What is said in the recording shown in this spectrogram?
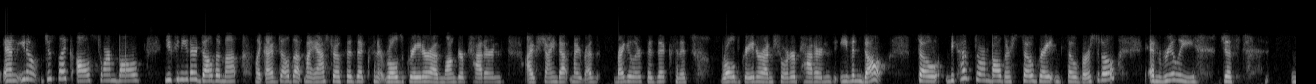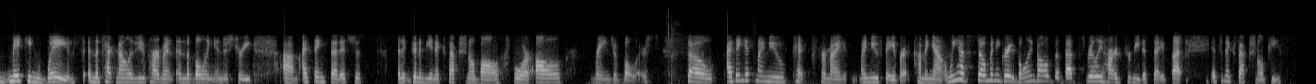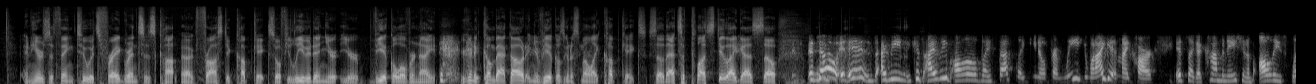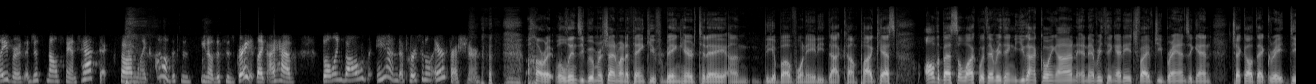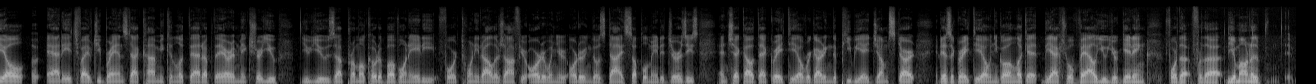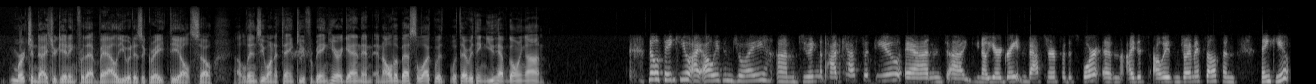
And, you know, just like all storm balls, you can either dull them up, like I've dulled up my astrophysics and it rolls greater on longer patterns. I've shined up my res- regular physics and it's rolled greater on shorter patterns, even dull. So because storm balls are so great and so versatile and really just making waves in the technology department and the bowling industry, um, I think that it's just going to be an exceptional ball for all range of bowlers. So I think it's my new pick for my my new favorite coming out. And we have so many great bowling balls that that's really hard for me to say, but it's an exceptional piece. And here's the thing too: its fragrance is co- uh, frosted cupcake. So if you leave it in your your vehicle overnight, you're going to come back out and your vehicle is going to smell like cupcakes. So that's a plus too, I guess. So no, it is. I mean, because I leave all of my stuff like you know from League. When I get in my car, it's like a combination of all these flavors. It just smells fantastic. So I'm like, oh, this is you know this is great. Like I have bowling balls, and a personal air freshener. All right. Well, Lindsay Boomershine, I want to thank you for being here today on the Above180.com podcast. all the best of luck with everything you got going on and everything at H5G Brands. Again, check out that great deal uh, at h5gbrands.com. You can look that up there and make sure you you use a promo code above 180 for $20 off your order when you're ordering those dye sublimated jerseys. And check out that great deal regarding the PBA Jumpstart. It is a great deal when you go and look at the actual value you're getting for the for the the amount of merchandise you're getting for that value. It is a great deal. So, uh, Lindsay, want to thank you for being here again, and, and all the best of luck with with everything you have going on. No, thank you. I always enjoy um, doing the podcast with you, and uh, you know you're a great ambassador for the sport, and I just always enjoy myself. And thank you.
